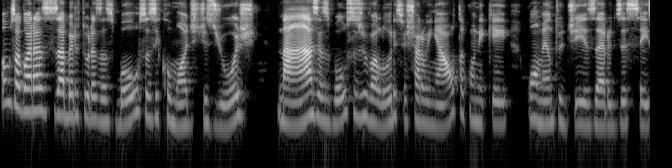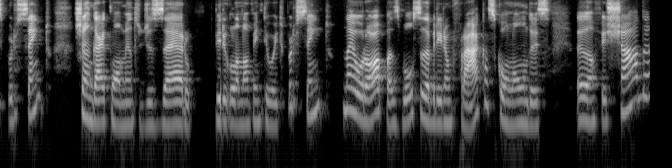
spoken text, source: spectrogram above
Vamos agora às aberturas das bolsas e commodities de hoje. Na Ásia, as bolsas de valores fecharam em alta, com Nikkei com aumento de 0,16%, Xangai com aumento de 0,98%. Na Europa, as bolsas abriram fracas, com Londres uh, fechada,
